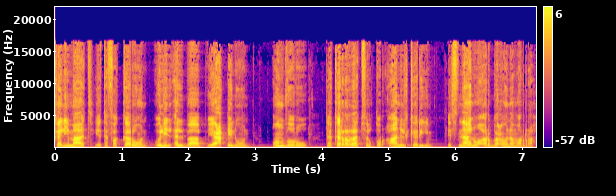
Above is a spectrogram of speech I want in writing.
كلمات يتفكرون أولي الألباب يعقلون انظروا تكررت في القرآن الكريم 42 مرة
